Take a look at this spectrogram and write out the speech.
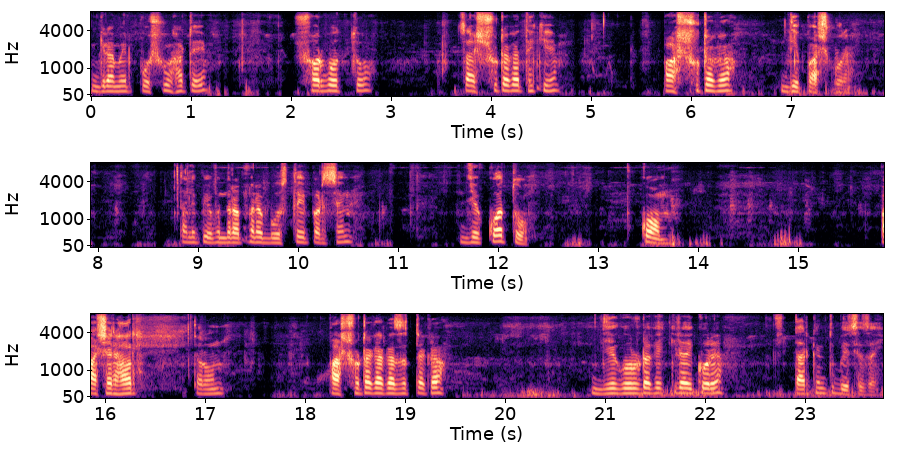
গ্রামের পশুর হাটে সর্বোচ্চ চারশো টাকা থেকে পাঁচশো টাকা দিয়ে পাস করে। তাহলে প্রিয় বন্ধুরা, আপনারা বুঝতেই পারছেন যে কত কম পাশের হার। কারণ পাঁচশো টাকা, এক হাজার টাকা যে গরুটাকে ক্রয় করে, তার কিন্তু বেঁচে যায়।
